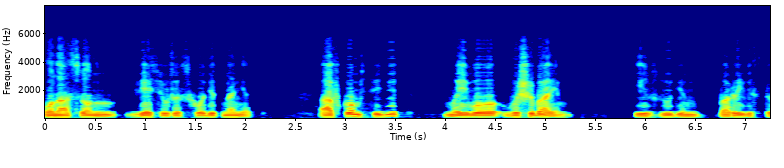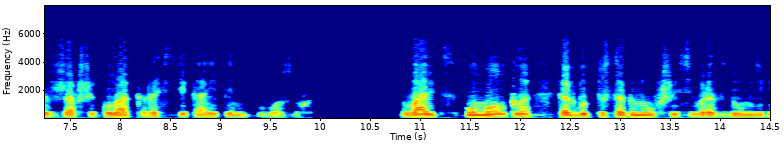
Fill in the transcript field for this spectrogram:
У нас он весь уже сходит на нет. А в ком сидит, мы его вышибаем. И Зудин, порывисто сжавший кулак, рассекает им воздух. Вальц умолкла, как будто согнувшись в раздумье.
